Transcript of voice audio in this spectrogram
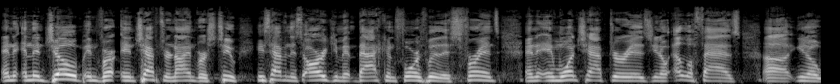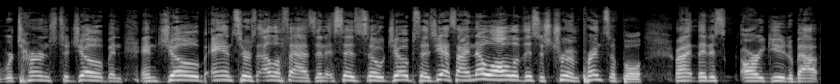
And, and then Job in, ver, in chapter 9 verse 2, he's having this argument back and forth with his friends. And in one chapter is, you know, Eliphaz, uh, you know, returns to Job and, and Job answers Eliphaz. And it says, so Job says, yes, I know all of this is true in principle, right? They just argued about,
